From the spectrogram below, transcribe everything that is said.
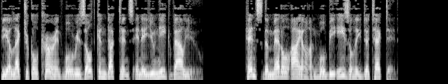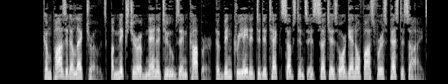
the electrical current will result conductance in a unique value. Hence the metal ion will be easily detected. Composite electrodes, a mixture of nanotubes and copper, have been created to detect substances such as organophosphorus pesticides,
